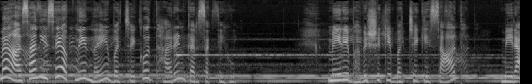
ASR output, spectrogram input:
मैं आसानी से अपने नए बच्चे को धारण कर सकती हूँ। मेरे भविष्य के बच्चे के साथ मेरा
